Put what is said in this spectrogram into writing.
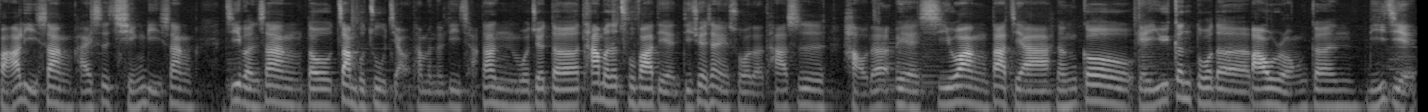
法理上还是情理上。基本上都站不住脚，他们的立场。但我觉得他们的出发点的确像你说的，他是好的，也希望大家能够给予更多的包容跟理解。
